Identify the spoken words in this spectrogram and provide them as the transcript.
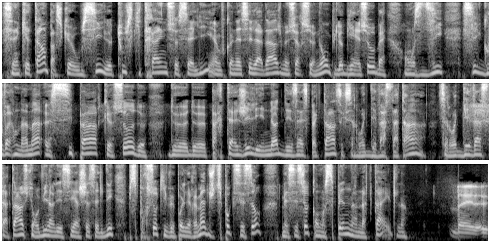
C'est inquiétant parce que aussi, là, tout ce qui traîne se salit. hein. vous connaissez l'adage, M. Arsenault. Puis là, bien sûr, ben, on se dit, si le gouvernement a si peur que ça de, de, partager les notes des inspecteurs, c'est que ça doit être dévastateur. Ça doit être dévastateur ce qu'ils ont vu dans les CHSLD. Puis c'est pour ça qu'il veut pas les remettre. Je dis pas que c'est ça, mais c'est ça qu'on spinne dans notre tête. Là. Ben,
